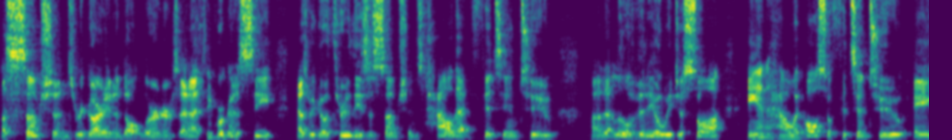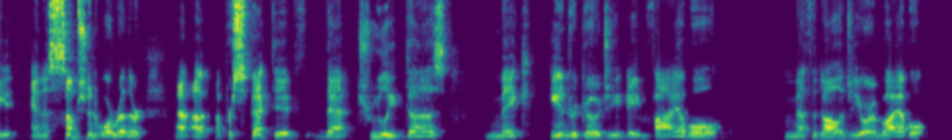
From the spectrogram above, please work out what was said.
assumptions regarding adult learners, and I think we're going to see as we go through these assumptions how that fits into uh, that little video we just saw and how it also fits into a an assumption or rather a, a perspective that truly does make andragogy a viable methodology or a viable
